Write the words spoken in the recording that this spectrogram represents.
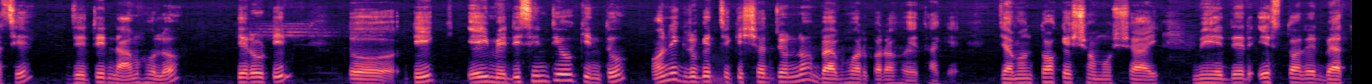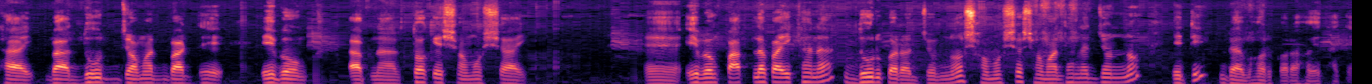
আছে, যেটির নাম হলো কেরোটিন। তো ঠিক এই মেডিসিনটিও কিন্তু অনেক রোগের চিকিৎসার জন্য ব্যবহার করা হয়ে থাকে। যেমন ত্বকের সমস্যায়, মেয়েদের স্তরের ব্যথায় বা দুধ জমাট বাঁধে এবং আপনার ত্বকের সমস্যায় এবং পাতলা পায়খানা দূর করার জন্য, সমস্যা সমাধানের জন্য এটি ব্যবহার করা হয়ে থাকে।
